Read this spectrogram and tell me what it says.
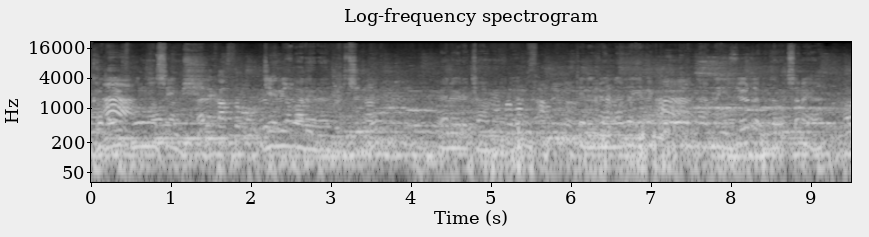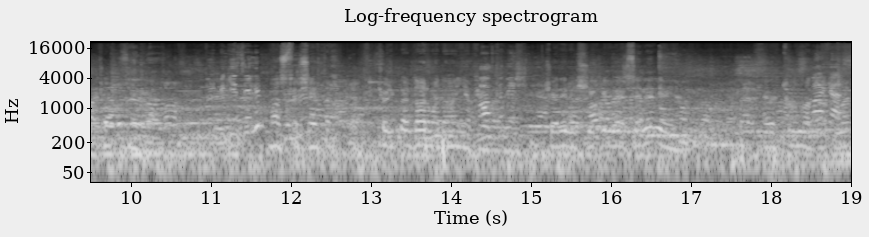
kadayıf vurmasıymış. Ceviz var herhalde içinde. Ben öyle tahmin ediyorum. Televizyonlarda yemek programlarında izliyoruz da bir de baksana ya. Çok güzel ya. Dur bir gezelim. Master Chef'te çocuklar darmadağın yapıyorlar. ya. Şöyle bir şekil verseler ya. ya. Evet tulumba tatlılar.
